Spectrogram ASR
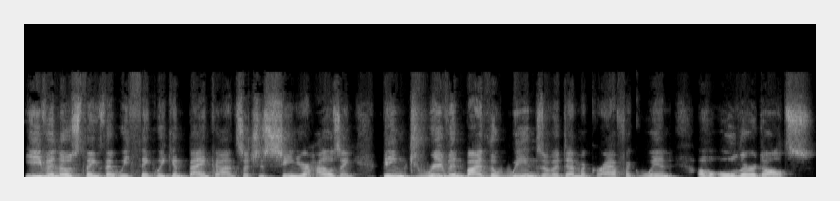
Even those things that we think we can bank on, such as senior housing, being driven by the winds of a demographic wind of older adults.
